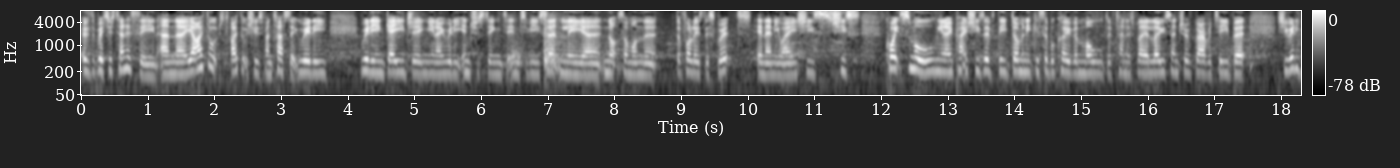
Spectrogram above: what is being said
of the British tennis scene. And uh, yeah, I thought I thought she was fantastic. Really, really engaging. You know, really interesting to interview. Certainly uh, not someone that that follows the script in any way. She's she's quite small, you know. pa- She's of the Dominika Cibulkova mould of tennis player, low centre of gravity, but she really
